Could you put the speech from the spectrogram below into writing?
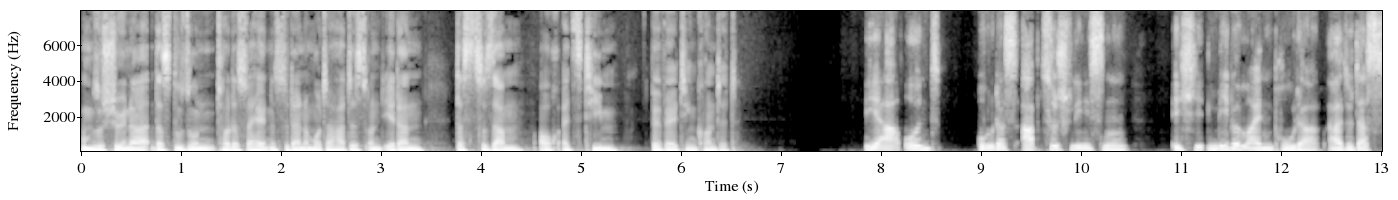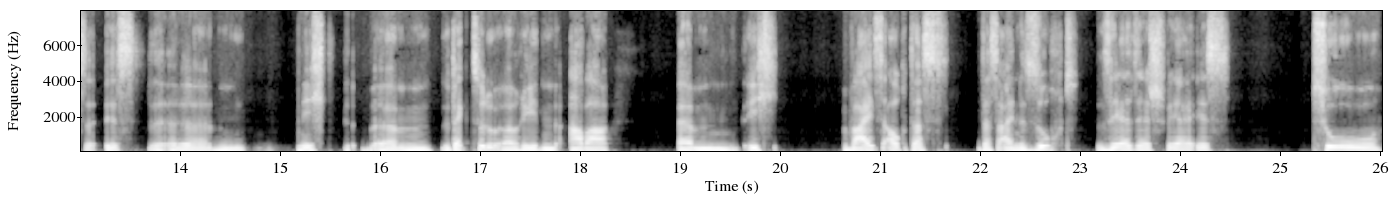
Umso schöner, dass du so ein tolles Verhältnis zu deiner Mutter hattest und ihr dann das zusammen auch als Team bewältigen konntet. Ja, und um das abzuschließen, ich liebe meinen Bruder. Also das ist ähm, nicht ähm, wegzureden, aber ähm, ich weiß auch, dass, dass eine Sucht sehr, sehr schwer ist, zu,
